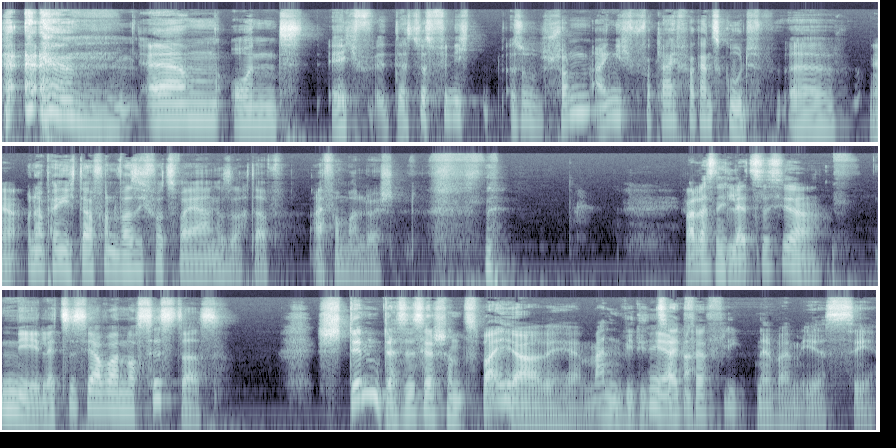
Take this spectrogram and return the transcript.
ähm, und ich, das, das finde ich also schon eigentlich vergleichbar ganz gut. Äh, ja. Unabhängig davon, was ich vor zwei Jahren gesagt habe. Einfach mal löschen. War das nicht letztes Jahr? Nee, letztes Jahr waren noch Sisters. Stimmt, das ist ja schon zwei Jahre her. Mann, wie die ja. Zeit verfliegt, ne, beim ESC.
